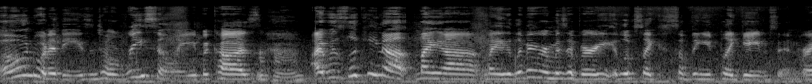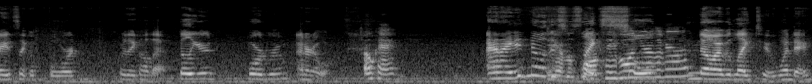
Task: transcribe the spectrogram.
owned one of these until recently because Mhm. I was looking up my uh my living room is a very it looks like something you'd play games in, right? It's like a board what do they call that? Billiard boardroom? I don't know. Okay. And I didn't know Do you this have was like table in your sold- living room? No, I would like to one day.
